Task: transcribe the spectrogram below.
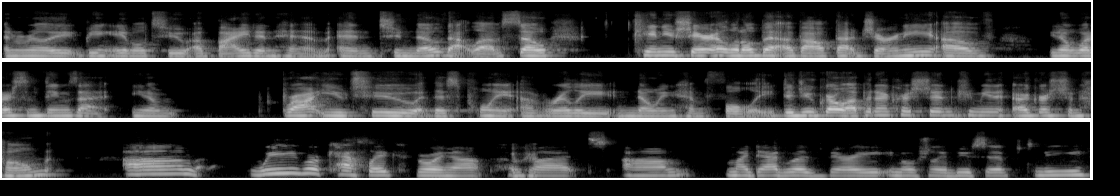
and really being able to abide in him and to know that love. So can you share a little bit about that journey of, you know, what are some things that, you know, brought you to this point of really knowing him fully? Did you grow up in a Christian community, a Christian home? Um, we were Catholic growing up, okay. but um, my dad was very emotionally abusive to me.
